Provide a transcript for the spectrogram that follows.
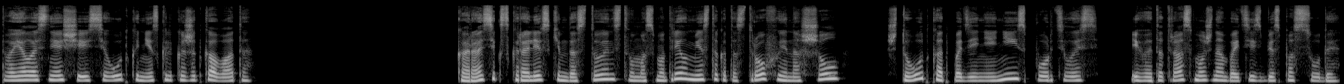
Твоя лоснящаяся утка несколько жидковата. Карасик с королевским достоинством осмотрел место катастрофы и нашел, что утка от падения не испортилась, и в этот раз можно обойтись без посуды.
